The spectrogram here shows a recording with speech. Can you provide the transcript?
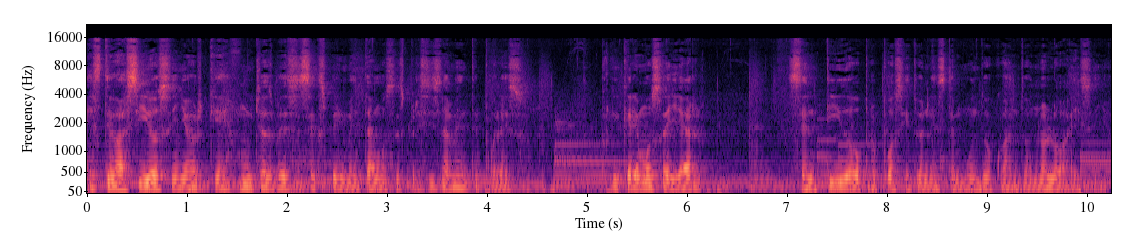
este vacío, Señor, que muchas veces experimentamos es precisamente por eso, porque queremos hallar sentido o propósito en este mundo cuando no lo hay, Señor.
